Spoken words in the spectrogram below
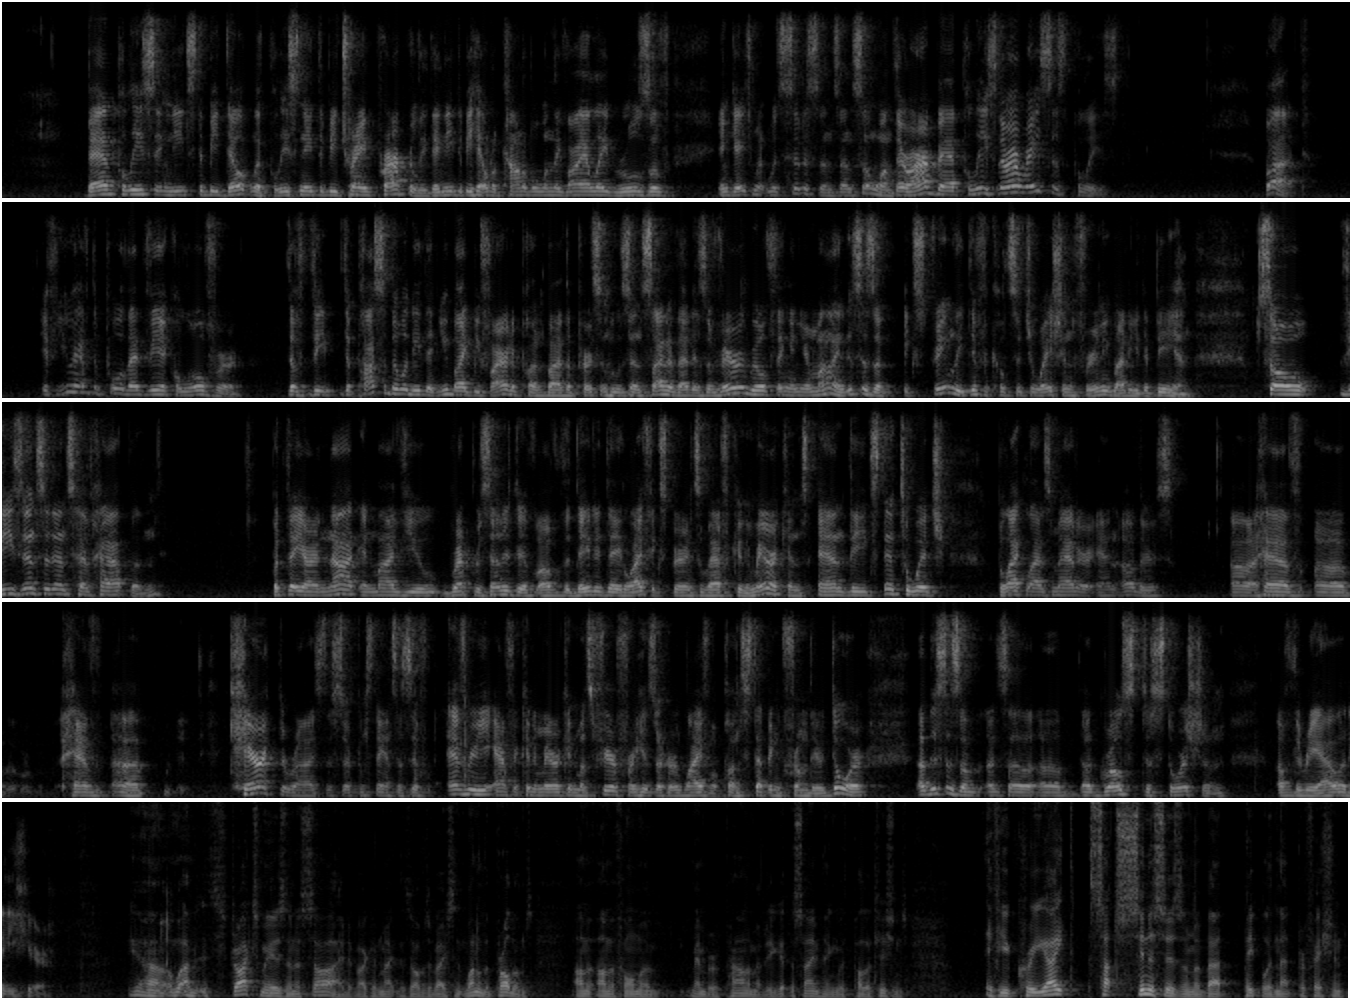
Bad policing needs to be dealt with. Police need to be trained properly. They need to be held accountable when they violate rules of engagement with citizens and so on. There are bad police, there are racist police. But if you have to pull that vehicle over, the, the, the possibility that you might be fired upon by the person who's inside of that is a very real thing in your mind. This is an extremely difficult situation for anybody to be in. So these incidents have happened but they are not, in my view, representative of the day to day life experience of African Americans and the extent to which Black Lives Matter and others uh, have, uh, have uh, characterized the circumstances if every African American must fear for his or her life upon stepping from their door. Uh, this is, a, is a, a, a gross distortion of the reality here. Yeah, well, it strikes me as an aside, if I can make this observation. One of the problems I'm, I'm a former member of parliament. You get the same thing with politicians. If you create such cynicism about people in that profession,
